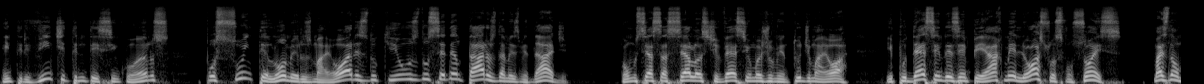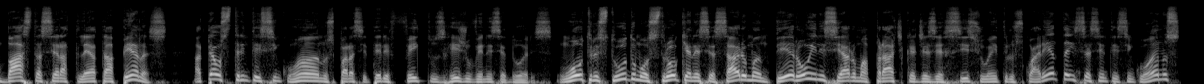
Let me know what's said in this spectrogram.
entre 20 e 35 anos possuem telômeros maiores do que os dos sedentários da mesma idade, como se essas células tivessem uma juventude maior e pudessem desempenhar melhor suas funções. Mas não basta ser atleta apenas até os 35 anos para se ter efeitos rejuvenescedores. Um outro estudo mostrou que é necessário manter ou iniciar uma prática de exercício entre os 40 e 65 anos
